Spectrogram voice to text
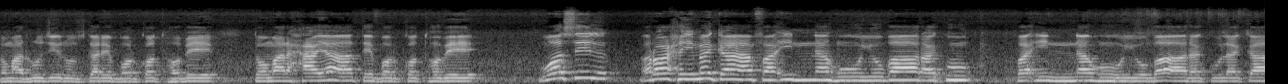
তোমার রুজি রোজগারে বরকত হবে, তোমার হায়াতে বরকত হবে। ওয়াসিল রহিমাকা ফাইন্নাহু ইউবারাকু ফাইন্নাহু ইউবারাকু লাকা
